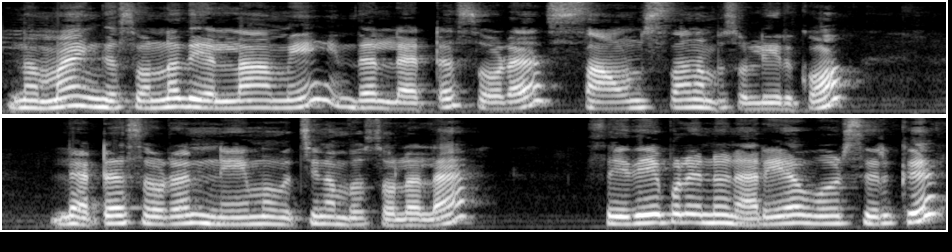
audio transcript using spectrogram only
நம்ம இங்கே சொன்னது எல்லாமே இந்த லெட்டர்ஸோட சவுண்ட்ஸ் தான் நம்ம சொல்லியிருக்கோம். லெட்டர்ஸோட நேமை வச்சு நம்ம சொல்லலை. ஸோ இதே போல் இன்னும் நிறையா வேர்ட்ஸ் இருக்குது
